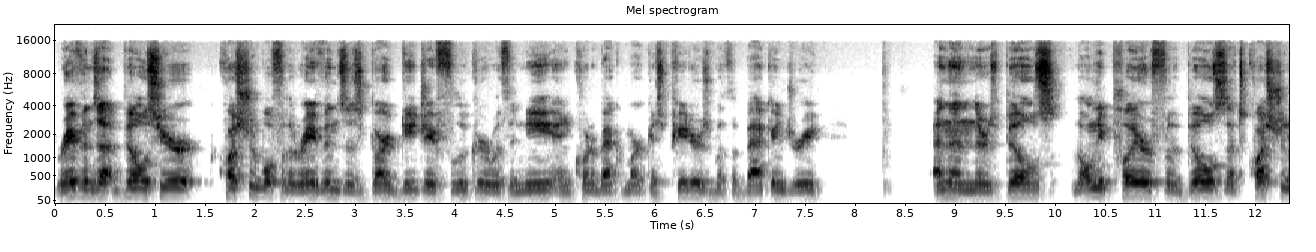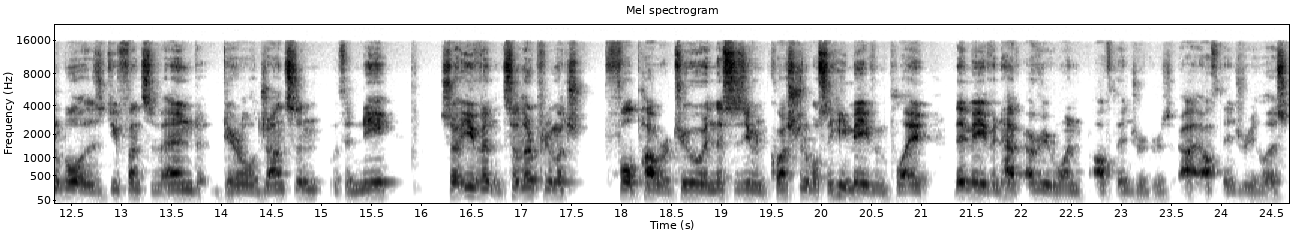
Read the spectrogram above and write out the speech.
Ravens at Bills here. Questionable for the Ravens is guard DJ Fluker with a knee and cornerback Marcus Peters with a back injury. And then there's Bills. The only player for the Bills that's questionable is defensive end Darryl Johnson with a knee. So even so, they're pretty much full power too. And this is even questionable, so he may even play. They may even have everyone off the injured uh, off the injury list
